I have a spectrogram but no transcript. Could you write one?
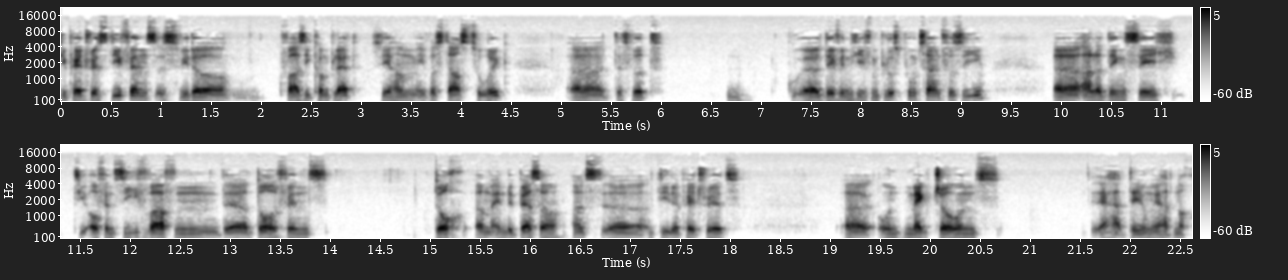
die Patriots Defense ist wieder quasi komplett. Sie haben ihre Stars zurück. Äh, das wird äh, definitiv ein Pluspunkt sein für sie. Äh, allerdings sehe ich die Offensivwaffen der Dolphins doch am Ende besser als äh, die der Patriots. Äh, und Mac Jones, er hat, der Junge hat noch,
